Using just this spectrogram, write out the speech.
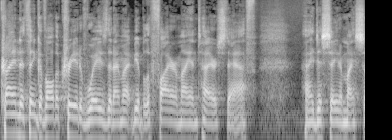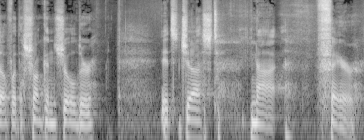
trying to think of all the creative ways that I might be able to fire my entire staff, I just say to myself with a shrunken shoulder, "It's just not fair."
